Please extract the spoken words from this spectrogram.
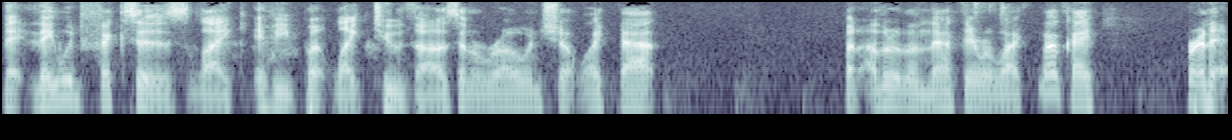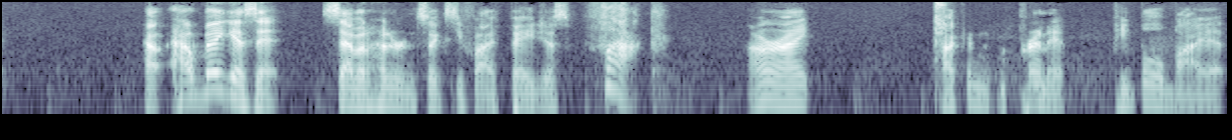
They they would fix his like if he put like two thes in a row and shit like that. But other than that, they were like, okay, print it. How how big is it? Seven hundred and sixty five pages. Fuck. All right, I can print it. People will buy it.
